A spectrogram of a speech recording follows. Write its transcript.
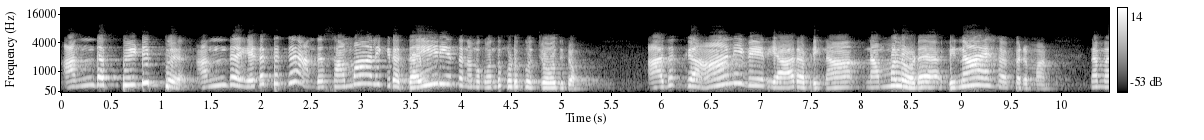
அந்த பிடிப்பு அந்த இடத்துக்கு அந்த சமாளிக்கிற தைரியத்தை நமக்கு வந்து கொடுக்கும் ஜோதிடம். அதுக்கு ஆணி வேர் யார் அப்படின்னா நம்மளோட விநாயக பெருமான். நம்ம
